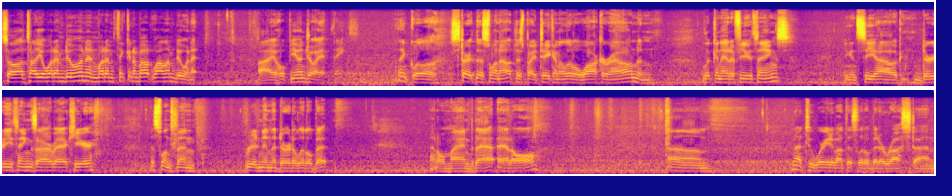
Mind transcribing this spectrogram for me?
so I'll tell you what I'm doing and what I'm thinking about while I'm doing it. I hope you enjoy it. Thanks. I think we'll start this one out just by taking a little walk around and looking at a few things. You can see how dirty things are back here. This one's been ridden in the dirt a little bit. I don't mind that at all. Um, I'm not too worried about this little bit of rust on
